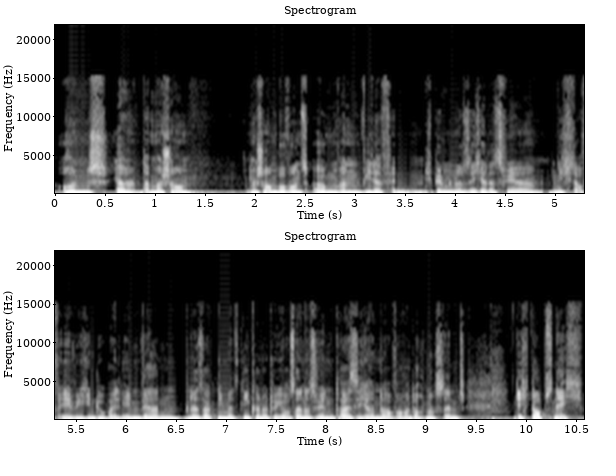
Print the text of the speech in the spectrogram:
Und ja, dann mal schauen. Mal schauen, wo wir uns irgendwann wiederfinden. Ich bin mir nur sicher, dass wir nicht auf ewig in Dubai leben werden. Ne, sagt niemals nie. Kann natürlich auch sein, dass wir in 30 Jahren da auf einmal doch noch sind. Ich glaube es nicht.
